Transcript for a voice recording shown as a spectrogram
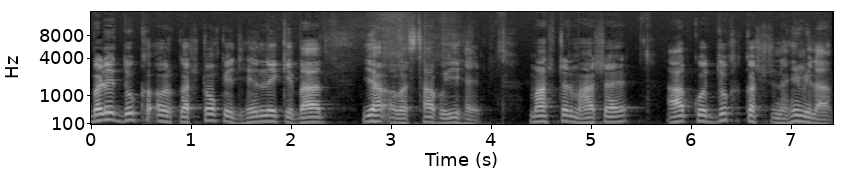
बड़े दुख और कष्टों के झेलने के बाद यह अवस्था हुई है। मास्टर महाशय, आपको दुख कष्ट नहीं मिला।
